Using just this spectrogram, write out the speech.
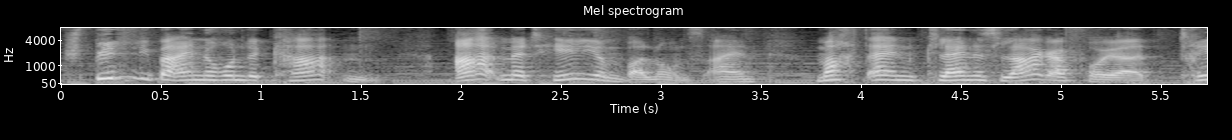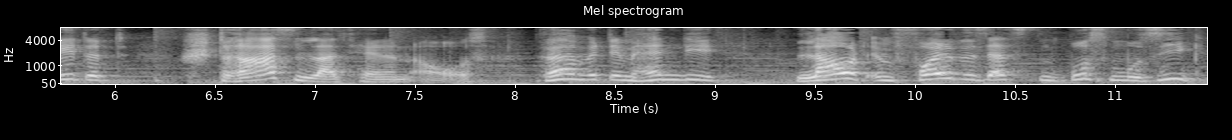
Spielt lieber eine Runde Karten, atmet Heliumballons ein, macht ein kleines Lagerfeuer, tretet Straßenlaternen aus, hört mit dem Handy laut im vollbesetzten Bus Musik,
